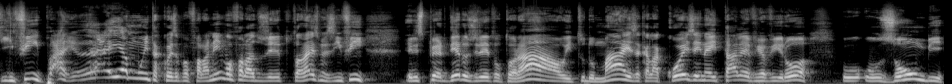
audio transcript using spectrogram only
que, enfim, pá, aí é muita coisa para falar, nem vou falar dos direitos autorais, mas enfim, eles perderam os direitos autoral e tudo mais, aquela coisa, e na Itália já virou o, o Zombie,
